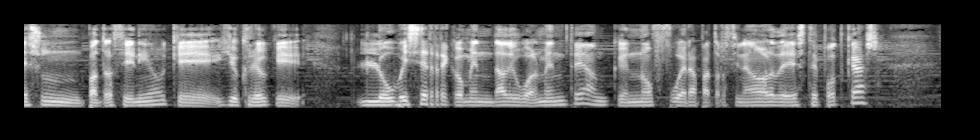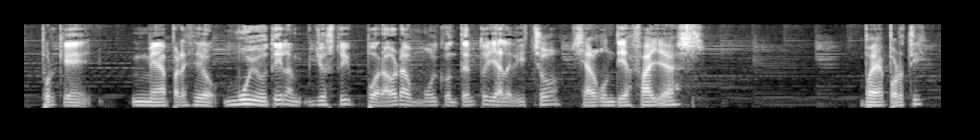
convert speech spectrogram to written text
es un patrocinio que yo creo que lo hubiese recomendado igualmente, aunque no fuera patrocinador de este podcast, porque me ha parecido muy útil. Yo estoy por ahora muy contento, ya le he dicho, si algún día fallas, vaya por ti.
